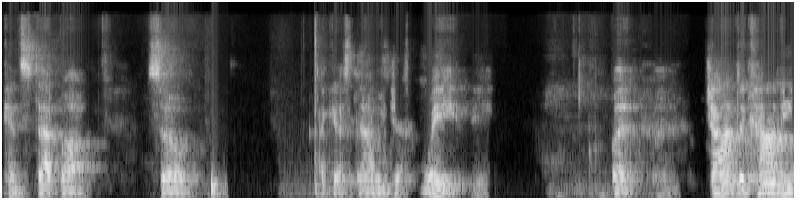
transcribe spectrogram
can step up. So I guess now we just wait. But John DeConi,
